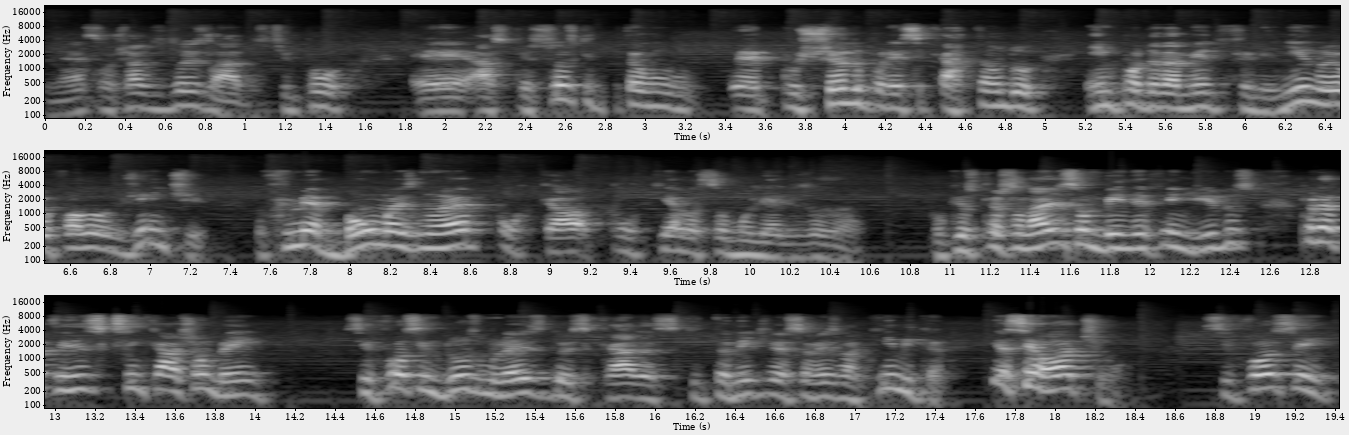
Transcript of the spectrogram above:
Né? São chatos dos dois lados. Tipo, é, as pessoas que estão é, puxando por esse cartão do empoderamento feminino, eu falo, gente, o filme é bom, mas não é por porque elas são mulheres ou não. Porque os personagens são bem defendidos por atrizes que se encaixam bem. Se fossem duas mulheres e dois caras que também tivessem a mesma química, ia ser ótimo. Se fossem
